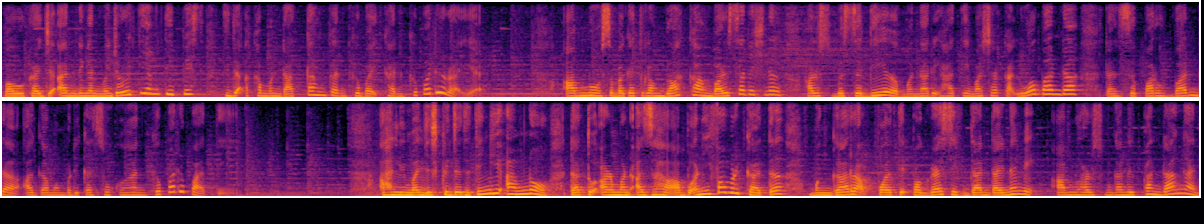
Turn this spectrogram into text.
bahawa kerajaan dengan majoriti yang tipis tidak akan mendatangkan kebaikan kepada rakyat. UMNO sebagai tulang belakang Barisan Nasional harus bersedia menarik hati masyarakat luar bandar dan separuh bandar agar memberikan sokongan kepada parti. Ahli Majlis Kerja Tertinggi AMNO, Datuk Arman Azhar Abu Anifah berkata, menggarap politik progresif dan dinamik, AMNO harus mengambil pandangan,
